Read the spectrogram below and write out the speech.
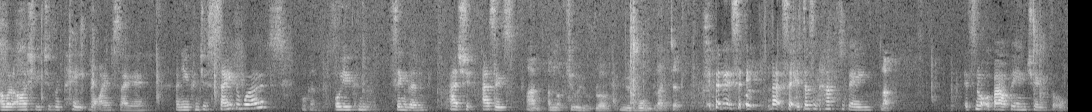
I will ask you to repeat what I'm saying. And you can just say the words Okay. or you can sing them as you, as is. I'm, I'm not sure you blow. You won't like that. But it's it, that's it. It doesn't have to be. No. It's not about being tuneful.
